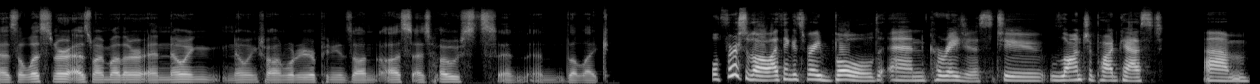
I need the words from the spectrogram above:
as a listener, as my mother, and knowing knowing Shawn? What are your opinions on us as hosts and and the like? Well, first of all, I think it's very bold and courageous to launch a podcast. Um,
